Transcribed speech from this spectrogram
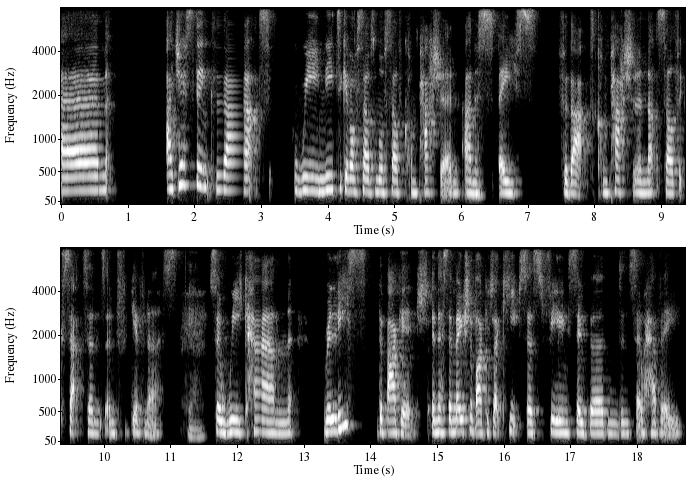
Um, I just think that we need to give ourselves more self compassion and a space for that compassion and that self acceptance and forgiveness. Yeah. So we can release the baggage and this emotional baggage that keeps us feeling so burdened and so heavy.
